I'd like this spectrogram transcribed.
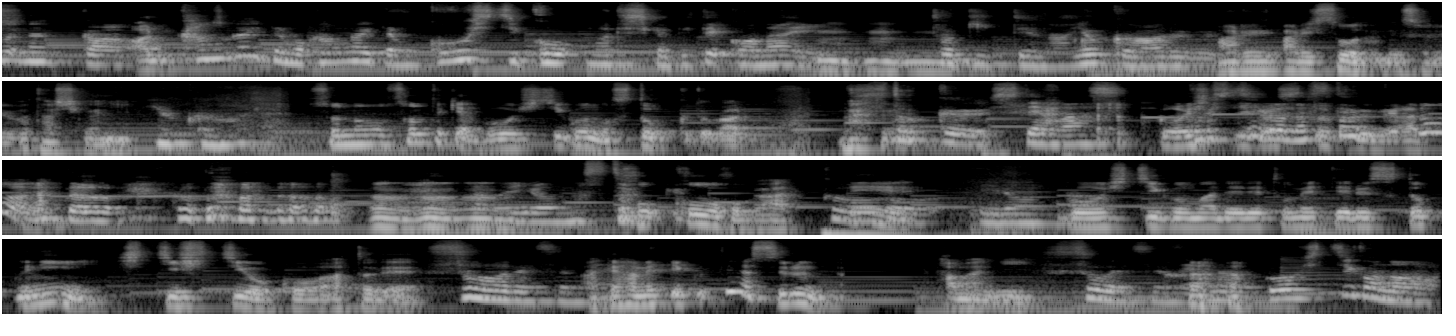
そうなんかある考えても考えても五七五までしか出てこないうんうんうん時っていうのはよくある。あるありそうだねそれは確かによくあそのその時は五七五のストックとかあるる。ストックしてます。五五七五のストックとあと言葉のうんうんうんあのいろんなストこック。候補があっこてういろんな。五七五までで止めてるストックに七七をこう後でそうですね。当てはめていくっていうのはするんだたまにそうですね。なんか五七五の、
